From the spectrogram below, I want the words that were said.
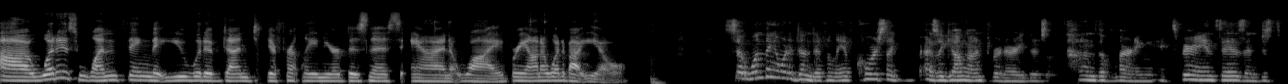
uh, what is one thing that you would have done differently in your business and why? Brianna, what about you? So one thing I would have done differently, of course, like as a young entrepreneur, there's tons of learning experiences and just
